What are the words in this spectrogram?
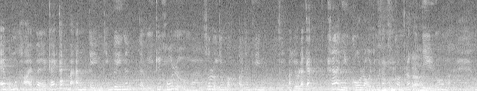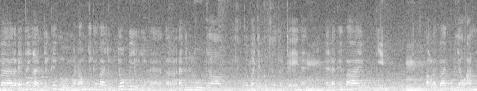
Em cũng muốn hỏi về cái cách mà anh tìm diễn viên á tại vì cái khối lượng số lượng nhân vật ở trong phim mặc dù đã cắt khá là nhiều cô rồi nhưng mà nó cũng còn rất là nhiều đúng không ạ và em thấy là những cái người mà đóng những cái vai chủ chốt ví dụ như là uh, Avin Lu cho cho vai Trịnh Công Sơn thời trẻ này Ừ. hay là cái vai Diễm ừ. hoặc là vai của Giao Ánh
